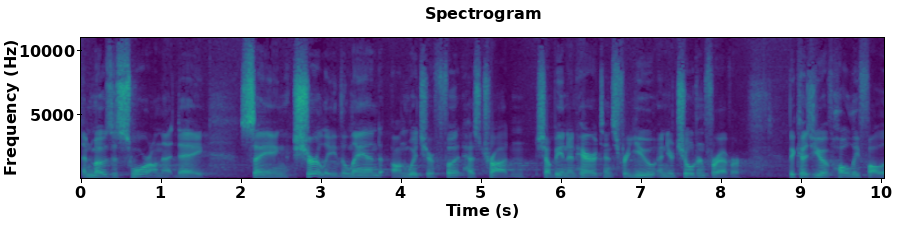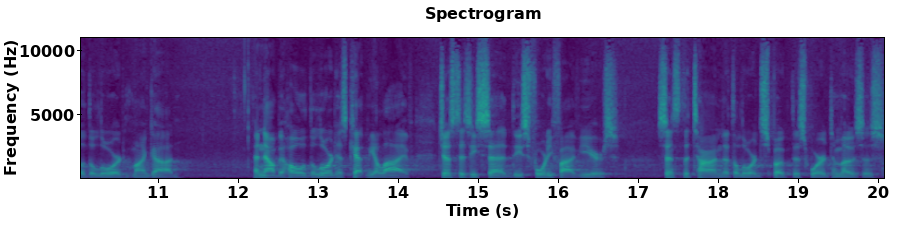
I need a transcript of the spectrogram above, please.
And Moses swore on that day, saying, Surely the land on which your foot has trodden shall be an inheritance for you and your children forever, because you have wholly followed the Lord my God. And now, behold, the Lord has kept me alive, just as he said, these 45 years since the time that the Lord spoke this word to Moses,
